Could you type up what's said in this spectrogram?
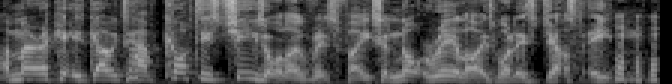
America is going to have cottage cheese all over its face and not realise what it's just eaten.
